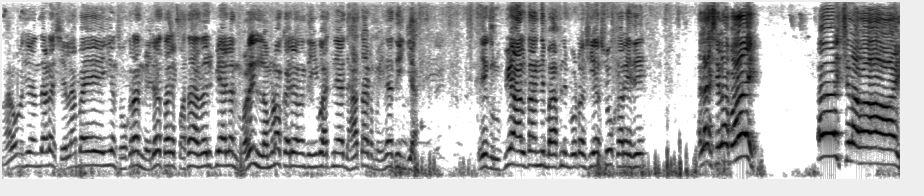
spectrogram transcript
મારો છે અંદાડે શેલાબાઈ અહીંયા મેલ્યો, તારે પચાસ હજાર રૂપિયા આલ્યા મળીને લમણો કર્યો નથી. એ વાતને આજ સાત આઠ મહિના થઈ ગયા. એક રૂપિયા આલતા નથી, બાપની બોટો શેર શું કરે છે? અલા શિલાભાઈ એ શિલાભાઈ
